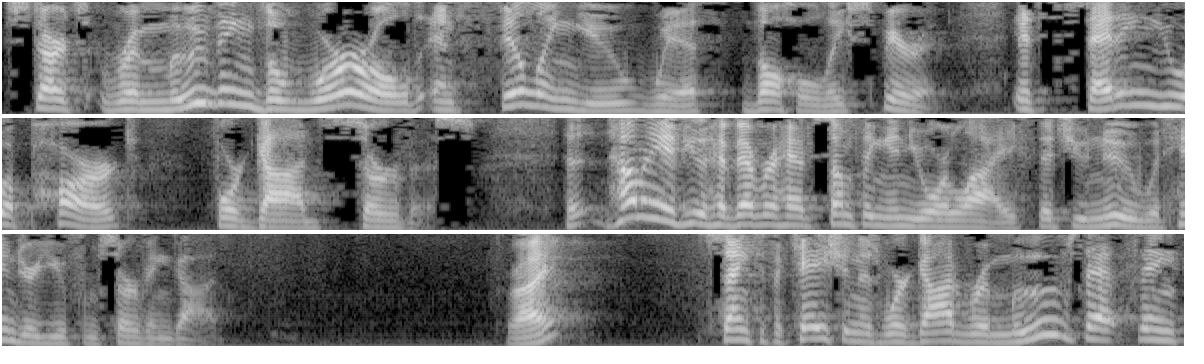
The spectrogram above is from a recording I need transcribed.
starts removing the world and filling you with the Holy Spirit. It's setting you apart for God's service. How many of you have ever had something in your life that you knew would hinder you from serving God? Right? Sanctification is where God removes that thing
